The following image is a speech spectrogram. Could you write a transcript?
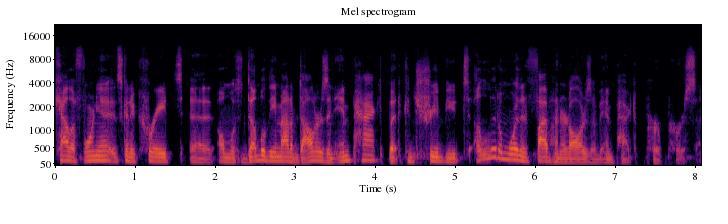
California, it's going to create uh, almost double the amount of dollars in impact, but contribute a little more than $500 of impact per person.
